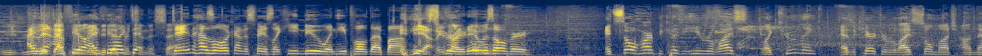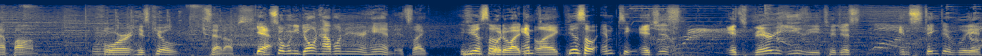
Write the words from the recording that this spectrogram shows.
really I, definitely I feel, I feel like difference Da- in the set. Dane has a look on his face like he knew when he pulled that bomb. He Yeah, screwed. like, it was oh. over. it's so hard because he relies like Toon Link as a character relies so much on that bomb Mhm. for his kill setups. Yeah. And so when you don't have one in your hand, it's like You feel so what do I do? empty. Like- feel so empty. it just it's very easy to just instinctively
